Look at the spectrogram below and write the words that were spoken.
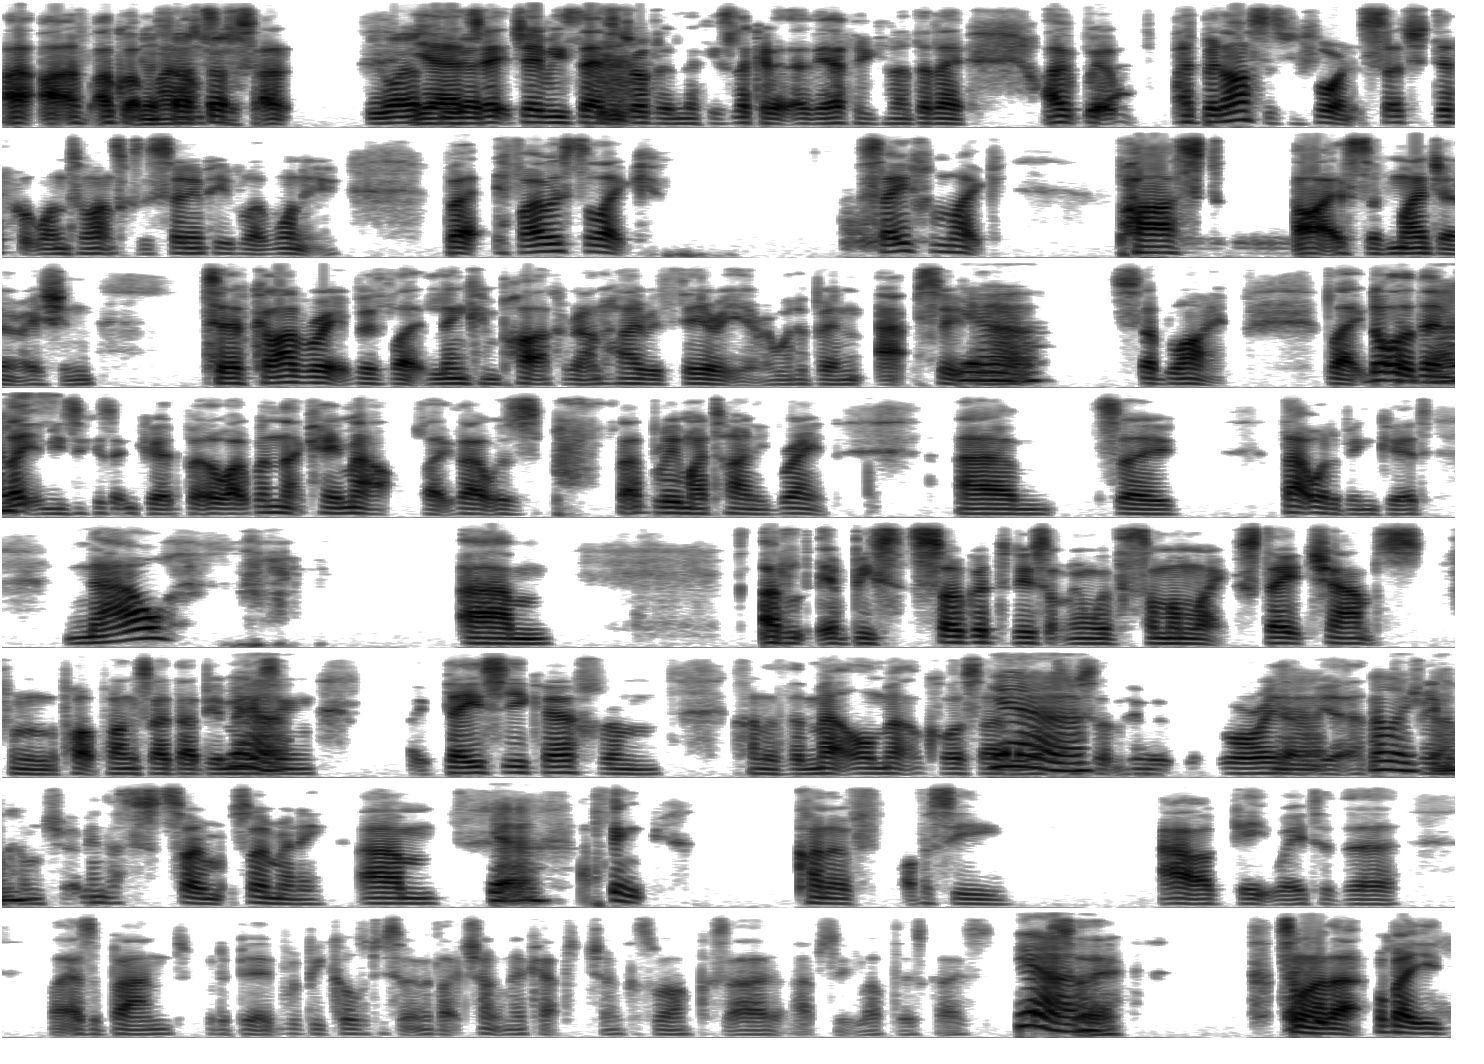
I, I've, I've got Yes, my that's answer. just- so- You got, yeah, you got- Ja- Jamie's there struggling. Look, he's looking at the thinking, I don't know. I've I've been asked this before, and it's such a difficult one to answer because there's so many people I want to. But if I was to like say from like past artists of my generation to have collaborated with like Linkin Park around Hybrid Theory era would have been absolutely Yeah. Sublime. Like not that The their later music isn't good, but like when that came out, like that was that blew my tiny brain. Um, so that would have been good. Now, um, I'd, it'd be so good to do something with someone like State Champs from the pop punk side. That'd be Yeah. amazing. Like Dayseeker from kind of the metal metalcore side. I'd love to Yeah. something with Rory. That'd be Yeah, a I like dream them. come true. I mean, that's so so many. Um, Yeah. I think kind of obviously our gateway to the like as a band would be would be cool to do something with like Chunk No Captain Chunk as well because I absolutely love those guys. Yeah. So something like that. What about you?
